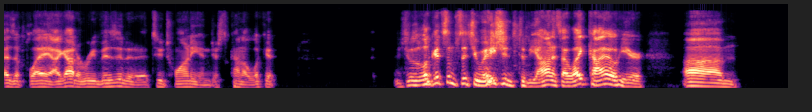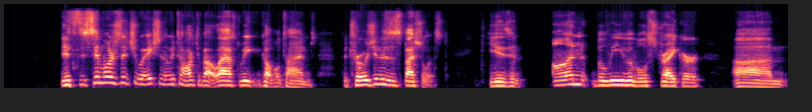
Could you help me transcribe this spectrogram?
as a play, I got to revisit it at 220 and just kind of look at just look at some situations to be honest. I like Caio here. Um, it's a similar situation that we talked about last week a couple times. Petrosyan is a specialist. He is an unbelievable striker, um,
